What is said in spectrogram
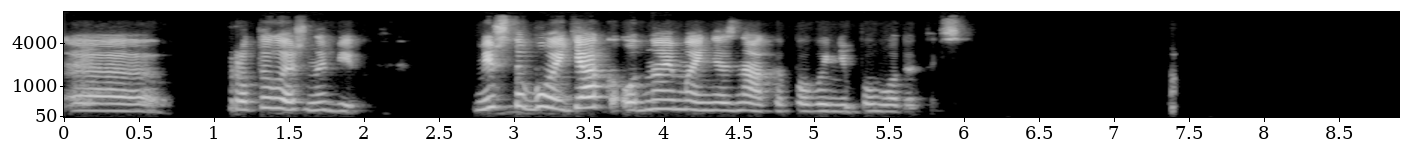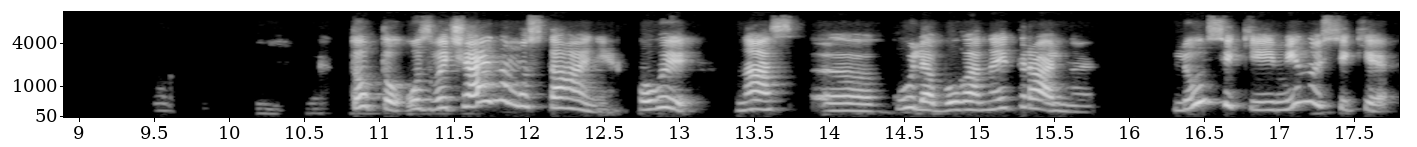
е, протилежний бік. Між собою як одноіменні знаки повинні поводитись? Тобто у звичайному стані, коли в нас е, куля була нейтральною, плюсики і мінусики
